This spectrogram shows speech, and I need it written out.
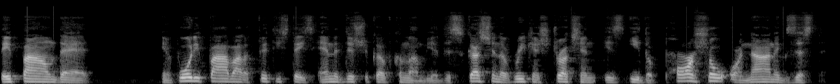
They found that in 45 out of 50 states and the District of Columbia, discussion of Reconstruction is either partial or non existent.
